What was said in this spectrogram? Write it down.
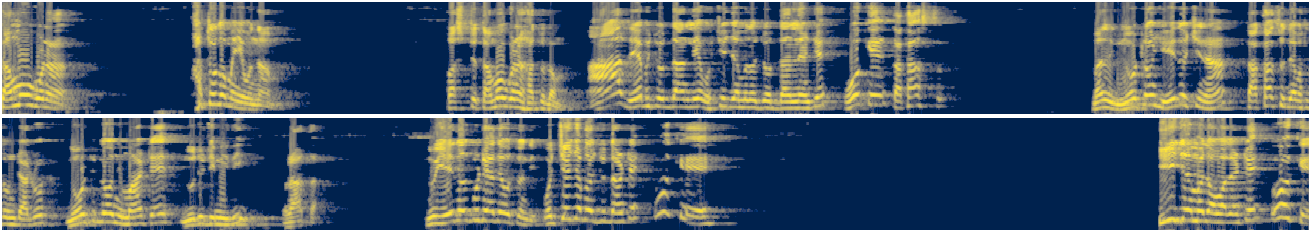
తమో గుణ హతులమై ఉన్నాం. ఫస్ట్ తమో గుణ హతులం. ఆ రేపు చూద్దాంలే వచ్చే జన్మలో చూద్దాంలే అంటే ఓకే తథాస్తు. మరి నోట్లో ఏదొచ్చినా తథాస్తు దేవతలు ఉంటాడు నోటిలోని మాటే నుదుటి మీది రాత నువ్వు ఏది అనుకుంటే అదే అవుతుంది. వచ్చే జన్మలో చూద్దామంటే ఓకే. ఈ జన్మలో అవ్వాలంటే ఓకే.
